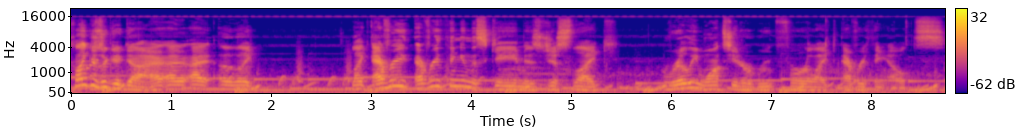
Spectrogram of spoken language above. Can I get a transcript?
Clanker's a good guy. I, I, I, like, like every everything in this game is just like really wants you to root for like everything else.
